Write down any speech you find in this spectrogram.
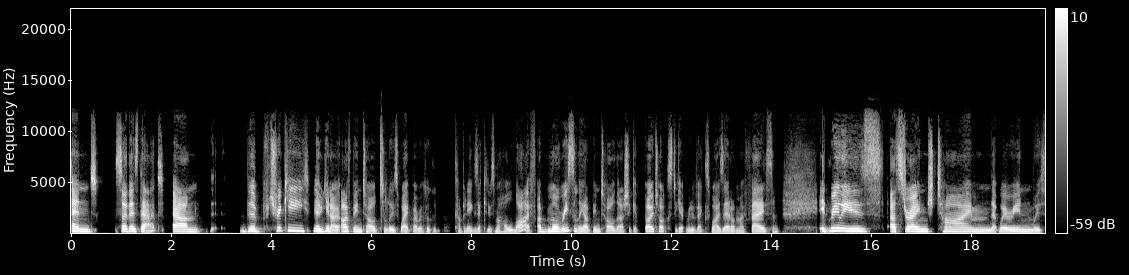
and so there's that. Um, the tricky you know i've been told to lose weight by company executives my whole life. I've, more recently, I've been told that I should get Botox to get rid of XYZ on my face. And it really is a strange time that we're in with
